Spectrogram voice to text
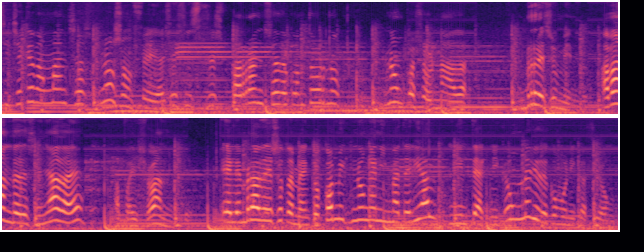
se che quedan manchas non son feas, e se se esparrancha do contorno non pasou nada. Resumindo, a banda deseñada é eh, apaixoante. E lembrade iso tamén, que o cómic non é nin material nin técnica, é un medio de comunicación.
